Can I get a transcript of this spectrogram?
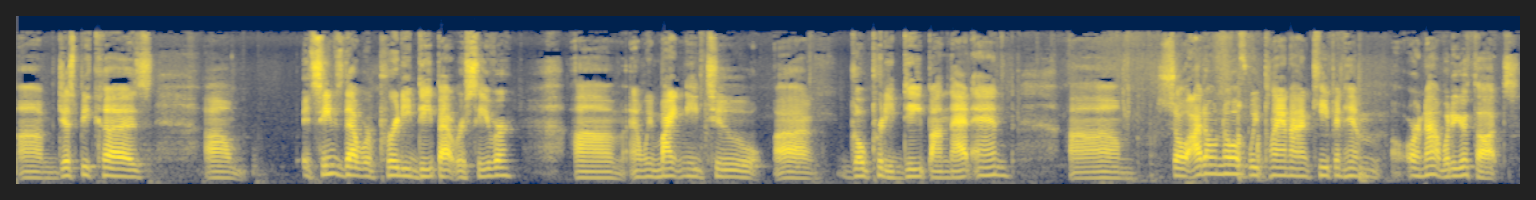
um, just because um, it seems that we're pretty deep at receiver, um, and we might need to uh, go pretty deep on that end. Um, so I don't know if we plan on keeping him or not. What are your thoughts?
